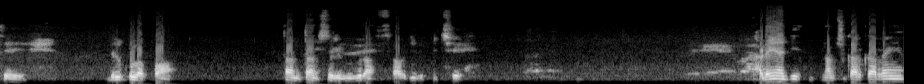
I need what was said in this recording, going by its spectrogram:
ਤੇ ਬਿਲਕੁਲ ਆਪਾਂ ਧੰਨ ਧੰਨ ਸ੍ਰੀ ਗੁਰੂ ਗ੍ਰੰਥ ਸਾਹਿਬ ਜੀ ਦੇ ਪਿੱਛੇ ਖੜੇ ਆ ਜੀ। ਨਮਸਕਾਰ ਕਰ ਰਹੇ ਹਾਂ।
